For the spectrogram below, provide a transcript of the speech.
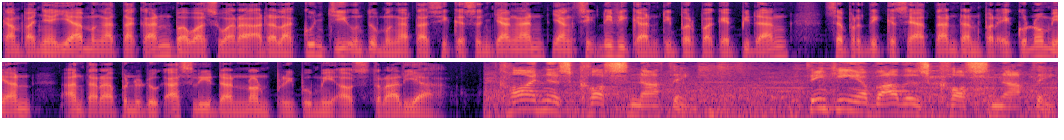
Kampanye Ya mengatakan bahwa suara adalah kunci untuk mengatasi kesenjangan yang signifikan di berbagai bidang seperti kesehatan dan perekonomian antara penduduk asli dan non-pribumi Australia. Kindness costs nothing. Thinking of others costs nothing.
